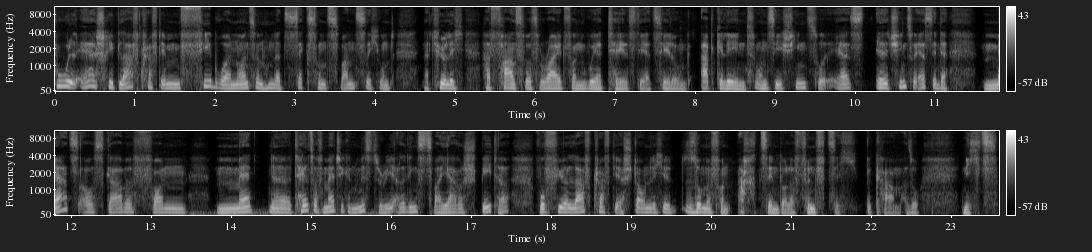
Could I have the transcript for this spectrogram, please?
Cool Air schrieb Lovecraft im Februar 1926 und natürlich hat Farnsworth Wright von Weird Tales die Erzählung abgelehnt und sie schien zuerst, äh, schien zuerst in der März-Ausgabe von Mad, äh, Tales of Magic and Mystery, allerdings zwei Jahre später, wofür Lovecraft die erstaunliche Summe von 18,50 Dollar bekam. Also nichts.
